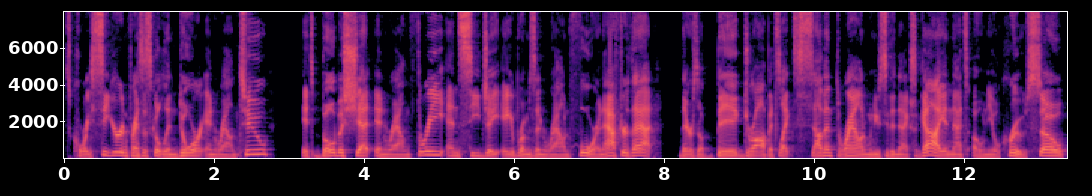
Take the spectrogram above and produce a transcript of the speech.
It's Corey Seager and Francisco Lindor in round two. It's Bo Bichette in round three and CJ Abrams in round four. And after that, there's a big drop. It's like seventh round when you see the next guy, and that's Oneil Cruz. So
